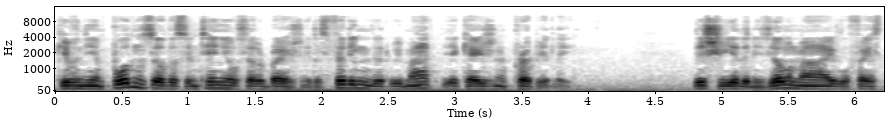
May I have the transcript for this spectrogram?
Given the importance of the centennial celebration, it is fitting that we mark the occasion appropriately. This year, the New Zealand Maori will face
